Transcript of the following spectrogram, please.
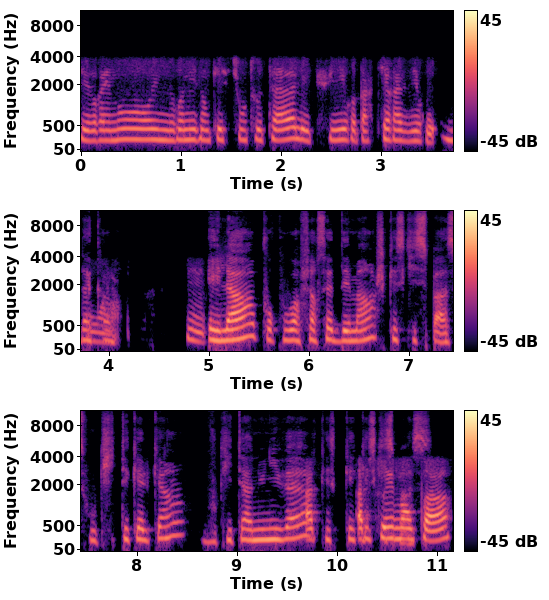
C'est vraiment une remise en question totale et puis repartir à zéro. D'accord. Hmm. Et là, pour pouvoir faire cette démarche, qu'est-ce qui se passe? Vous quittez quelqu'un? Vous quittez un univers? Qu'est-ce qui se passe? pas.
